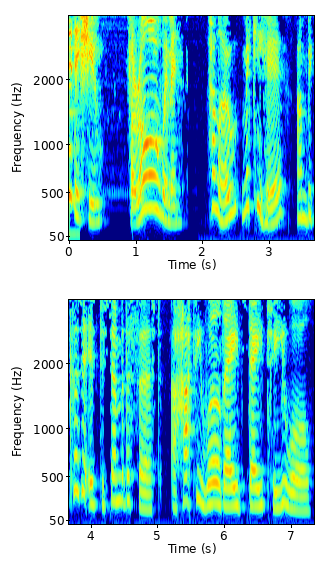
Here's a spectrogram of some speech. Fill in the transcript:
standard issue for all women. Hello, Mickey here, and because it is December the 1st, a happy World AIDS Day to you all.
